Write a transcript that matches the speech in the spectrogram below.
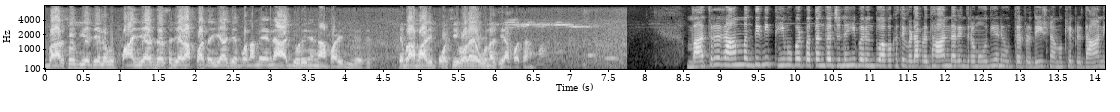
બારસો દઈએ છીએ લોકો પાંચ હજાર દસ હજાર આપવા તૈયાર છે પણ અમે એને હાથ જોડીને ના પાડી દઈએ છીએ કે ભાઈ અમારી પહોંચી વળે એવું નથી આ પતંગમાં. માત્ર રામ મંદિરની થીમ ઉપર પતંગ જ નહીં, પરંતુ આ વખતે વડાપ્રધાન નરેન્દ્ર મોદી અને ઉત્તર પ્રદેશના મુખ્યપ્રધાન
